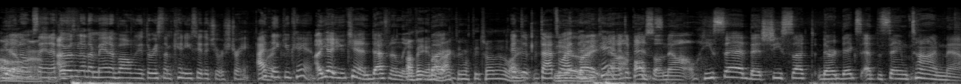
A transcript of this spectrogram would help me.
oh, you know no. what I'm saying. If there was another man involved in your threesome, can you say that you're straight? I Right. think you can. Uh, yeah, you can definitely. Are they but- interacting with each other? Like, de- that's why I think Right you can. now, it depends. also now he said that she sucked their dicks at the same time. Now,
